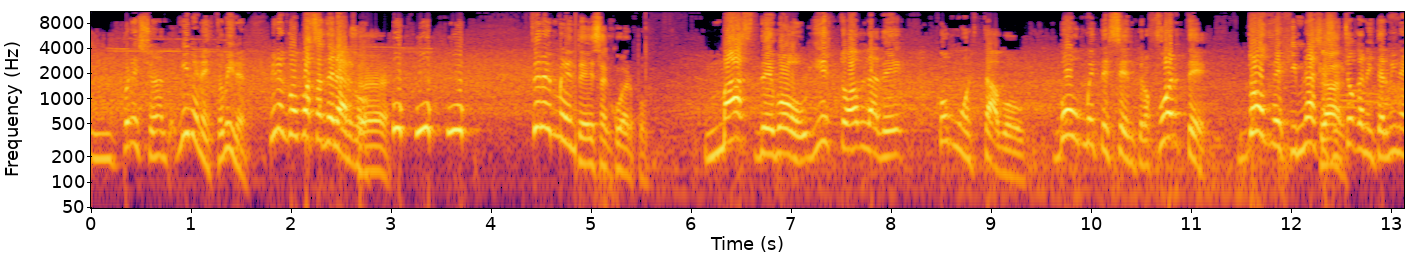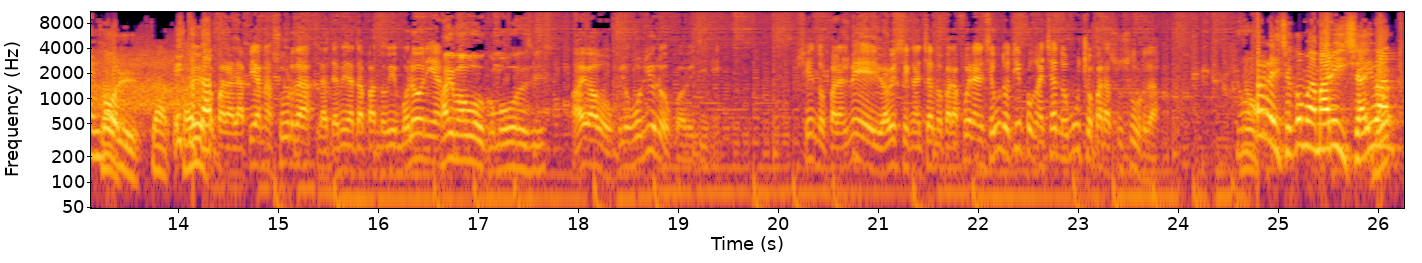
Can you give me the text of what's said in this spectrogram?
impresionante. Miren esto, miren. Miren cómo pasan de largo. Sí. Uh, uh, uh. Tremendo. Te es al cuerpo. Más de Bow. Y esto habla de cómo está Bow. Bow mete centro fuerte. Dos de gimnasia Claro. se chocan y termina en Claro, gol. claro, esto está Para la pierna zurda la termina tapando bien Bolonia. Ahí va vos, como vos decís. Ahí va vos, que lo volvió loco a Bettini. Yendo para el medio, a veces enganchando para afuera. En el segundo tiempo enganchando mucho para su zurda. Agarra y se come amarilla. Ahí van No.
